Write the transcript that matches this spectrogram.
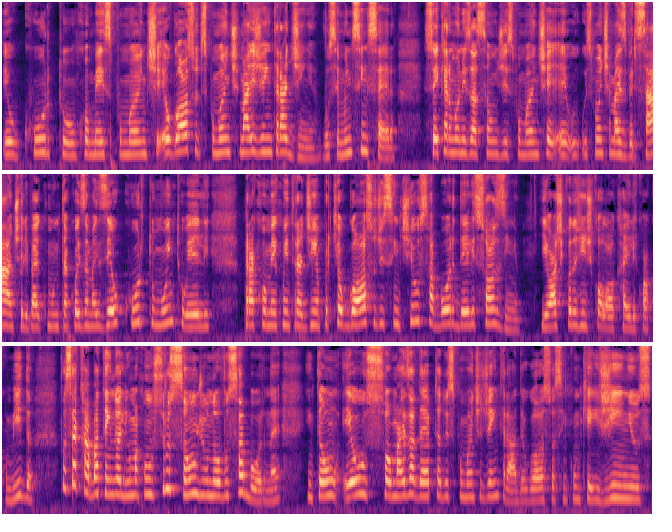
eu curto comer espumante. Eu gosto de espumante mais de entradinha, vou ser muito sincera. Sei que a harmonização de espumante, é, o espumante é mais versátil, ele vai com muita coisa, mas eu curto muito ele para comer com entradinha porque eu gosto de sentir o sabor dele sozinho. E eu acho que quando a gente coloca ele com a comida, você acaba tendo ali uma construção de um novo sabor, né? Então eu sou mais adepta do espumante de entrada. Eu gosto assim com queijinhos.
